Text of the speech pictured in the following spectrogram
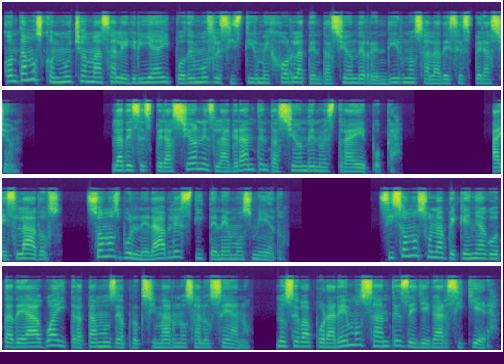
contamos con mucha más alegría y podemos resistir mejor la tentación de rendirnos a la desesperación. La desesperación es la gran tentación de nuestra época. Aislados, somos vulnerables y tenemos miedo. Si somos una pequeña gota de agua y tratamos de aproximarnos al océano, nos evaporaremos antes de llegar siquiera.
